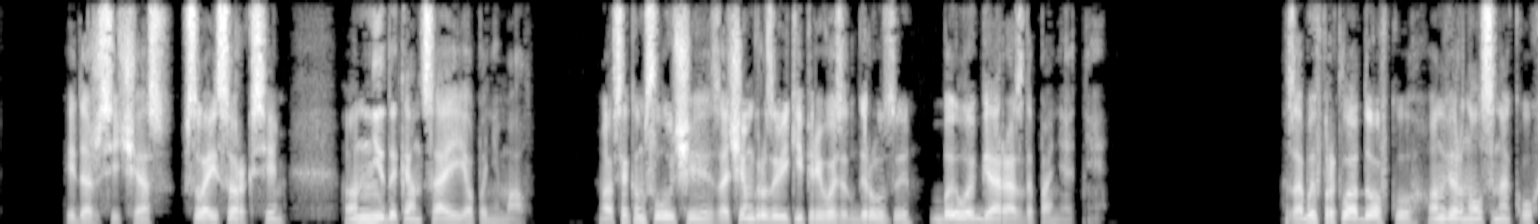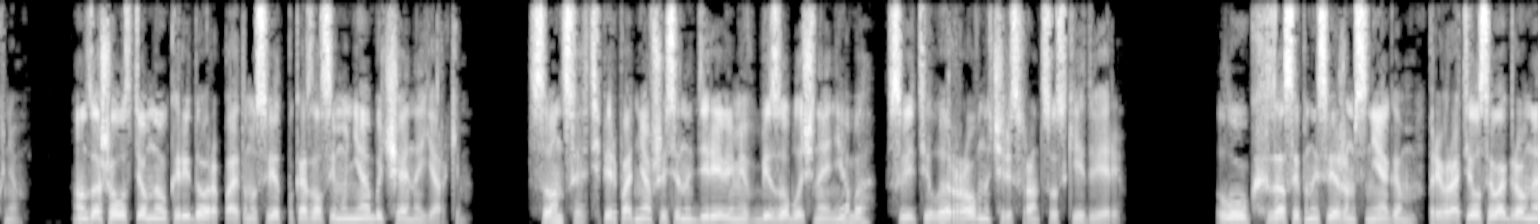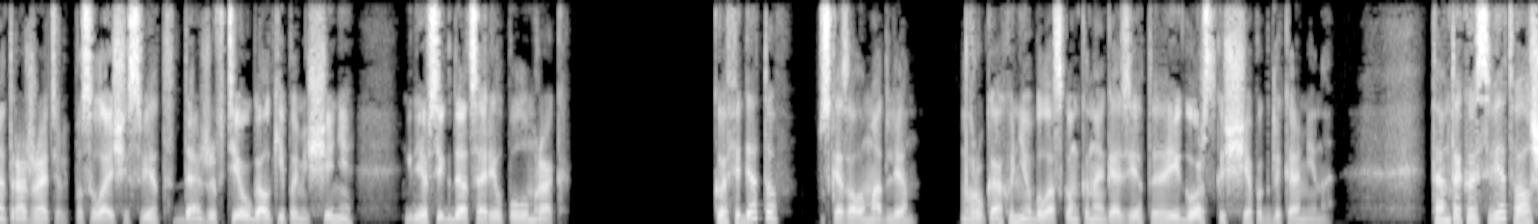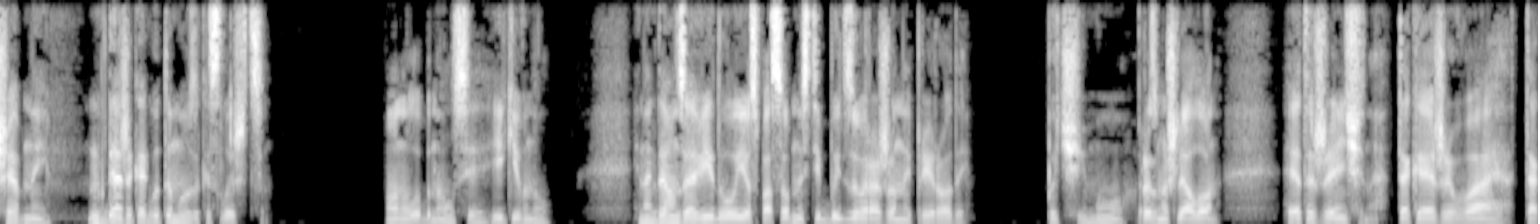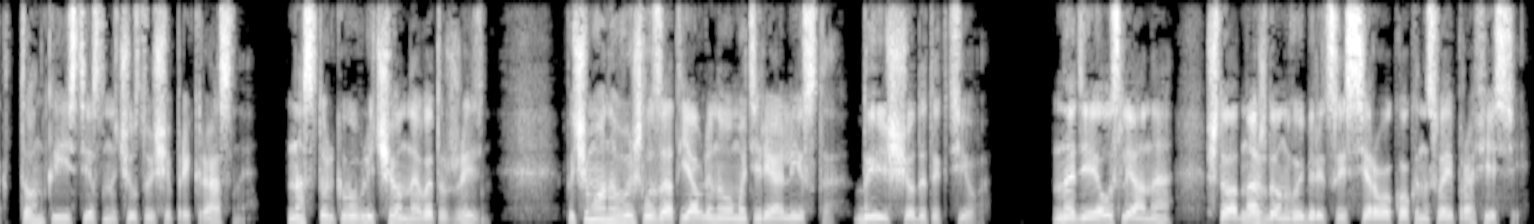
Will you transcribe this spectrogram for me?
И даже сейчас, в свои сорок семь, он не до конца ее понимал. Во всяком случае, зачем грузовики перевозят грузы, было гораздо понятнее. Забыв про кладовку, он вернулся на кухню. Он зашел из темного коридора, поэтому свет показался ему необычайно ярким. Солнце, теперь поднявшееся над деревьями в безоблачное небо, светило ровно через французские двери. Луг, засыпанный свежим снегом, превратился в огромный отражатель, посылающий свет даже в те уголки помещения, где всегда царил полумрак. «Кофе готов», — сказала Мадлен. В руках у нее была скомканная газета и горстка щепок для камина. «Там такой свет волшебный, даже как будто музыка слышится». Он улыбнулся и кивнул. Иногда он завидовал ее способности быть завороженной природой. «Почему?» — размышлял он. «Эта женщина, такая живая, так тонко и естественно чувствующая прекрасное, настолько вовлеченная в эту жизнь, почему она вышла за отъявленного материалиста, да еще детектива? Надеялась ли она, что однажды он выберется из серого кокона своей профессии?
